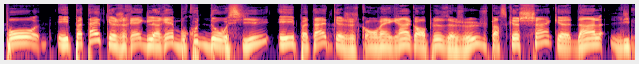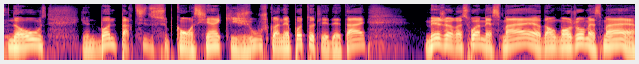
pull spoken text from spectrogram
pour et peut-être que je réglerais beaucoup de dossiers et peut-être que je convaincrais encore plus de juges parce que je sens que dans l'hypnose, il y a une bonne partie du subconscient qui joue. Je connais pas tous les détails, mais je reçois Mesmer. Donc bonjour Mesmer.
